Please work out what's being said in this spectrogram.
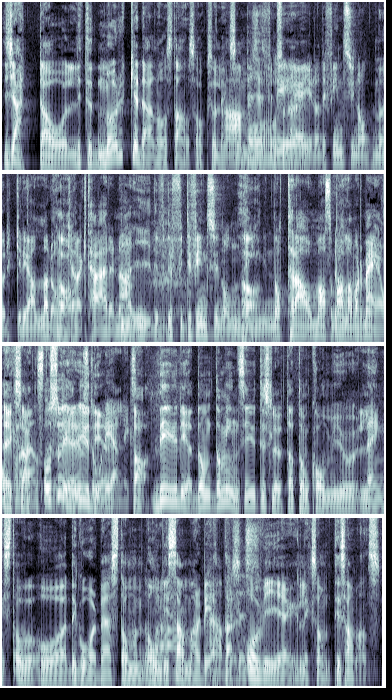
hjärta och lite mörker där någonstans också. Liksom, Ja, precis. och, För och det, sådär. är ju då, det finns ju något mörker i alla de Ja. Mm. karaktärerna i. Det, det, det finns ju någonting, något trauma som alla varit med om. Exakt, och så är det ju det. Del, liksom. ja, det är ju det. De, de inser ju till slut att de kommer ju längst och, och det går bäst om, de om bara- vi ja, samarbetar. och vi är liksom tillsammans.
